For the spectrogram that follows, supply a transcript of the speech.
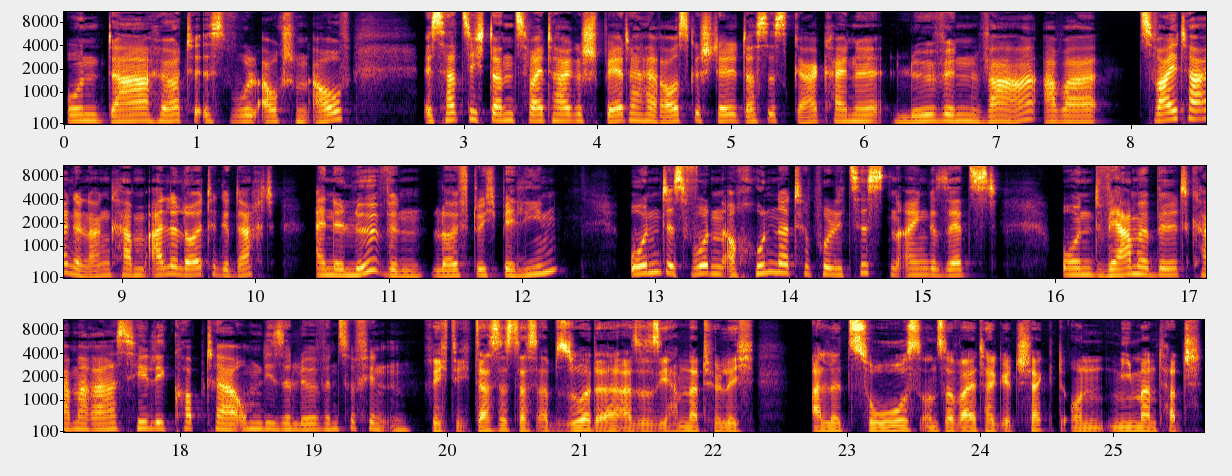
und da hörte es wohl auch schon auf. Es hat sich dann zwei Tage später herausgestellt, dass es gar keine Löwin war, aber zwei Tage lang haben alle Leute gedacht, eine Löwin läuft durch Berlin und es wurden auch hunderte Polizisten eingesetzt und Wärmebildkameras, Helikopter, um diese Löwin zu finden. Richtig, das ist das Absurde. Also sie haben natürlich alle Zoos und so weiter gecheckt und niemand hat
